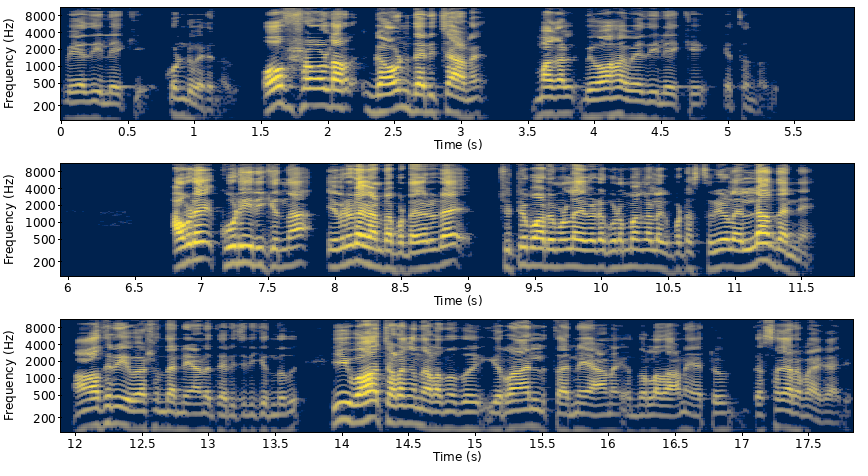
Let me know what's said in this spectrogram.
വേദിയിലേക്ക് കൊണ്ടുവരുന്നത്. ഓഫ് ഷോൾഡർ ഗൗൺ ധരിച്ചാണ് മകൾ വിവാഹവേദിയിലേക്ക് എത്തുന്നത്. അവിടെ കൂടിയിരിക്കുന്ന ഇവരുടെ വേണ്ടപ്പെട്ട ഇവരുടെ ചുറ്റുപാടുമുള്ള ഇവരുടെ കുടുംബങ്ങളിൽപ്പെട്ട സ്ത്രീകളെല്ലാം തന്നെ ആധുനിക വേഷം തന്നെയാണ് ധരിച്ചിരിക്കുന്നത്. ഈ വിവാഹ ചടങ്ങ് നടന്നത് ഇറാനിൽ തന്നെയാണ് എന്നുള്ളതാണ് ഏറ്റവും രസകരമായ കാര്യം.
